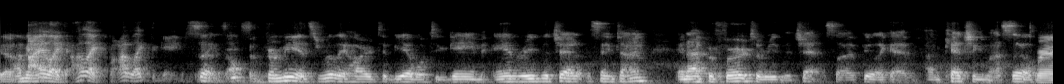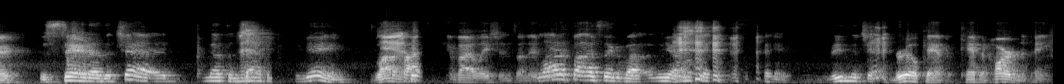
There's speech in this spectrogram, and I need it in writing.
Yeah I i mean- mean i like i like i like the game so So it's awesome for me, it's really hard to be able to game and read the chat at the same time, and I prefer to read the chat. So I feel like I'm, I'm catching myself right just staring at the chat. and Nothing's happening in the game. A lot Yeah. of five second violations on it. A lot of fives think about you know okay, reading the chat. real camping, camping hard in the paint.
